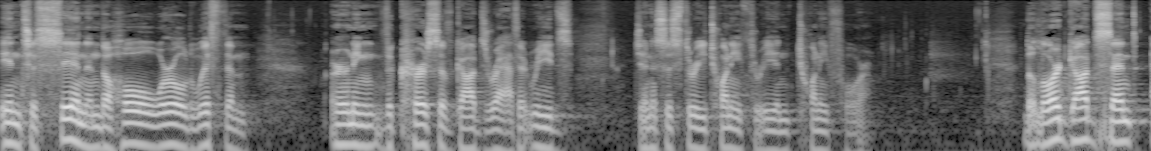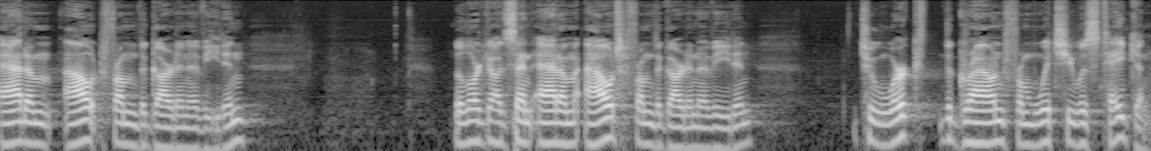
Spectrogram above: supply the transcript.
into sin and the whole world with them, earning the curse of God's wrath. It reads Genesis 3 23 and 24. The Lord God sent Adam out from the Garden of Eden. The Lord God sent Adam out from the Garden of Eden to work the ground from which he was taken.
